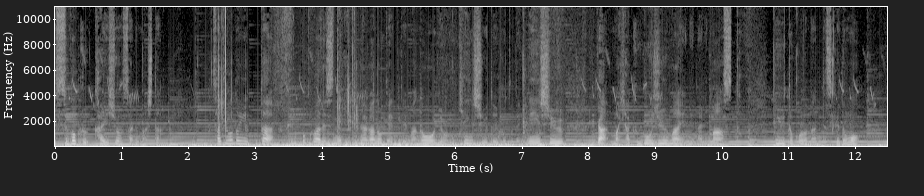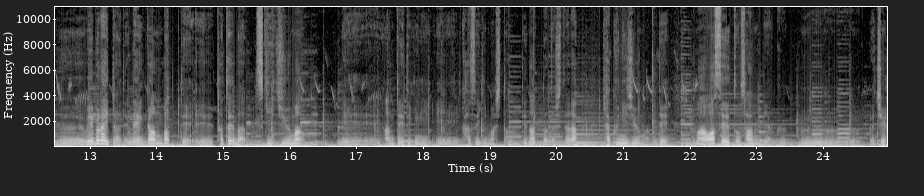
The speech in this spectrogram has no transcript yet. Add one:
すごく解消されました。先ほど言った僕はですね長野県でま農業の研修ということで年収がま150万円になりますと。いうところなんですけどもウェブライターでね頑張って、例えば月10万えー、安定的に、えー、稼ぎました。ってなったとしたら120万で、まあ、合わせると300違う違う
